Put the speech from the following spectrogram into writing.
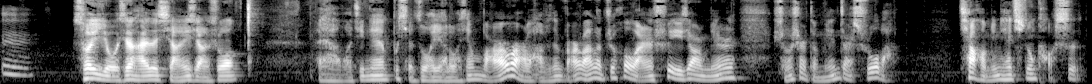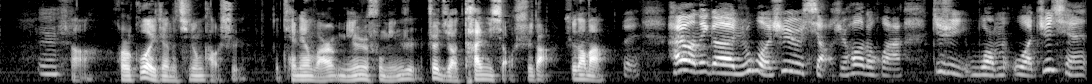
嗯所以有些孩子想一想说：“哎呀，我今天不写作业了，我先玩玩吧。玩完了之后晚上睡一觉，明儿什么事儿等明天再说吧。恰好明天期中考试嗯啊，或者过一阵子期中考试，就天天玩，明日复明日，这就叫贪小失大，知道吗？对，还有那个，如果是小时候的话，就是我们我之前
